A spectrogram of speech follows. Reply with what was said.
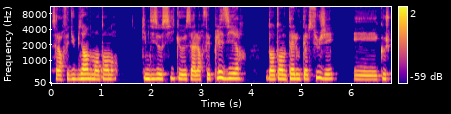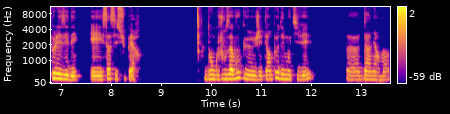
ça leur fait du bien de m'entendre, qui me disent aussi que ça leur fait plaisir d'entendre tel ou tel sujet et que je peux les aider. Et ça, c'est super. Donc, je vous avoue que j'étais un peu démotivée euh, dernièrement.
